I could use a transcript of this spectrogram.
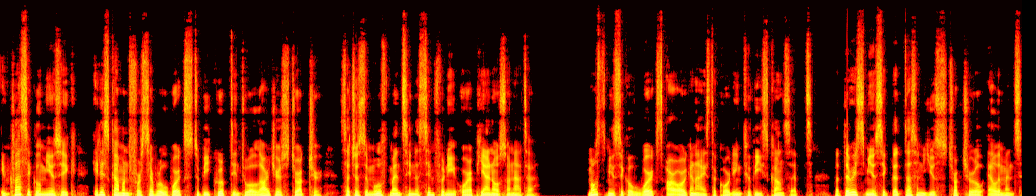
In classical music, it is common for several works to be grouped into a larger structure such as the movements in a symphony or a piano sonata. Most musical works are organized according to these concepts, but there is music that doesn't use structural elements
